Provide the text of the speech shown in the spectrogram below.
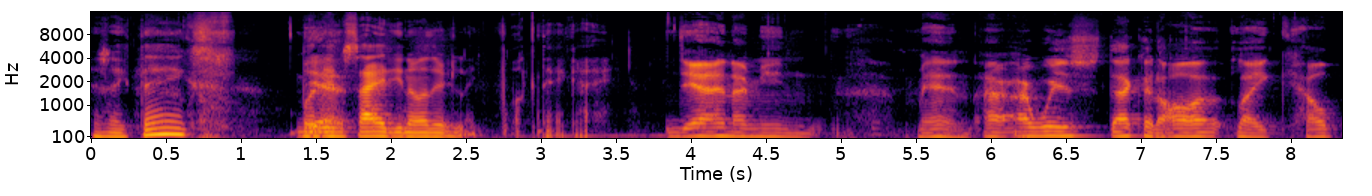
It's like thanks, but Yeah. inside, you know, they're like, fuck that guy. yeah, and I mean, man, I, I wish that could all like help.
